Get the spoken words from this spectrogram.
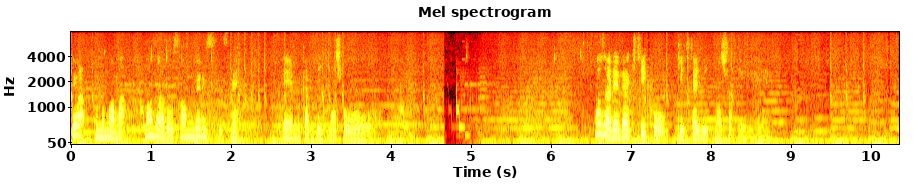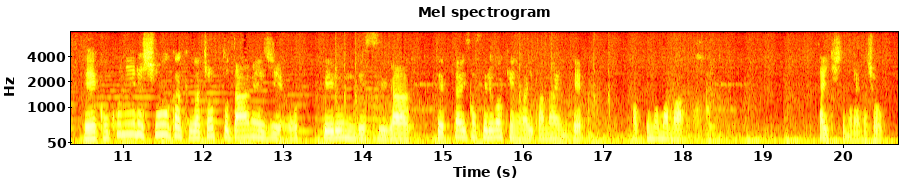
では、このまま、まずはロサンゼルスですね、えー、向かっていきましょう。まずはレーダー基地以降、撃退できましたね。えー、ここにいる昇格がちょっとダメージ負ってるんですが、撤退させるわけにはいかないので、まあ、このまま待機してもらいましょう。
